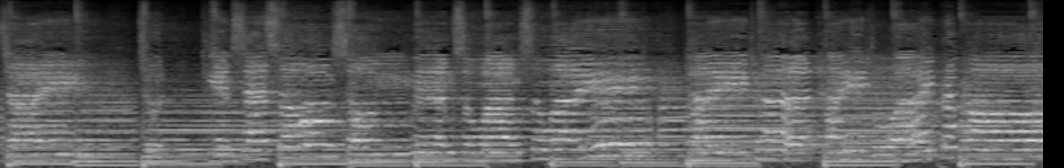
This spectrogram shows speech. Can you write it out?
จ จุดเทียนแสสองส่องเมืองสว่างสวยไทยเธอไทยถวายพระพร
